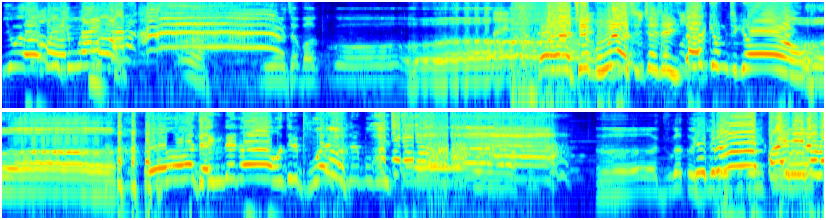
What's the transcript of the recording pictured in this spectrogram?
미호야 왜 이렇게 빨라? 미호 잡았고. 어, 야, 쟤 뭐야, 진짜, 쟤 이상하게 움직여. 우와. 어 댕댕아 어디를 부활각을 보고 있어 어 누가 또 얘들아, 빨리 일어나.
